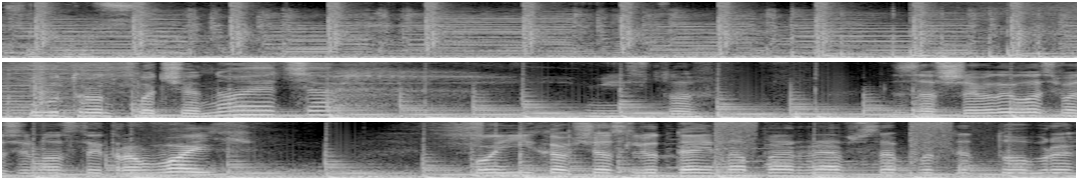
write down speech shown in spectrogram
Це хорошо. Утро починається. Місто зашевелилось 18-й трамвай. Поїхав, зараз людей набере, все буде добре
